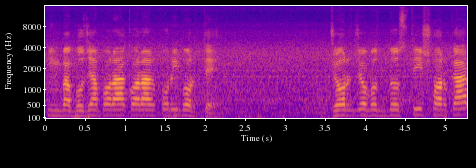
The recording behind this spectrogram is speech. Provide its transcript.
কিংবা বোঝাপড়া করার পরিবর্তে জোর জবরদস্তি সরকার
